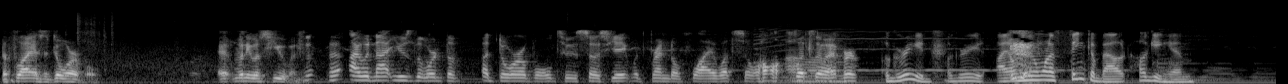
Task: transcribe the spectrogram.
The Fly is adorable. Uh, When he was human. I would not use the word the adorable to associate with Brundlefly whatsoever. whatsoever. agreed, agreed. I don't even want to think about hugging him.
